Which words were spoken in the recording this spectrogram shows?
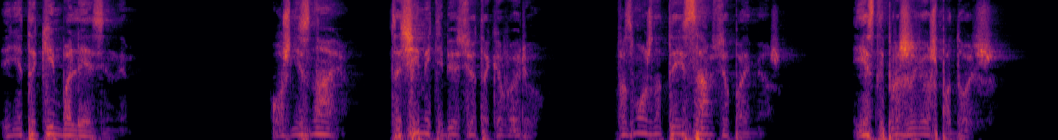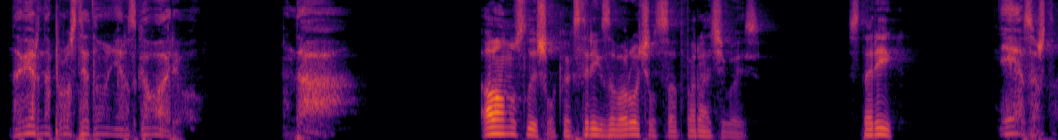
и не таким болезненным. Уж не знаю, зачем я тебе все это говорю. Возможно, ты и сам все поймешь, если проживешь подольше. Наверное, просто я давно не разговаривал. Да. А он услышал, как старик заворочился, отворачиваясь. Старик. Не за что,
